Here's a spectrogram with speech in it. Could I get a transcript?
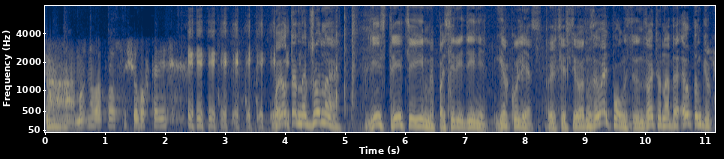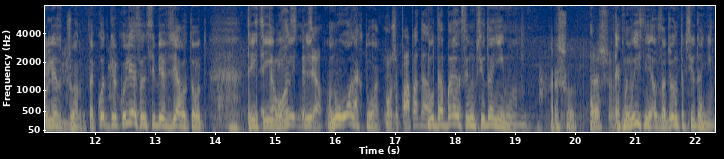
А, можно вопрос еще повторить? У Элтона Джона есть третье имя посередине. Геркулес. То есть, если его называть полностью, называть его надо Элтон Геркулес Джон. Так вот, Геркулес, он себе взял это вот третье Это имя. он Не- себе не- взял? Ну, он, а кто? Может, папа дал? Ну, добавил к своему псевдониму он. Хорошо. Хорошо. Как мы выяснили, Элтон Джон это псевдоним.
